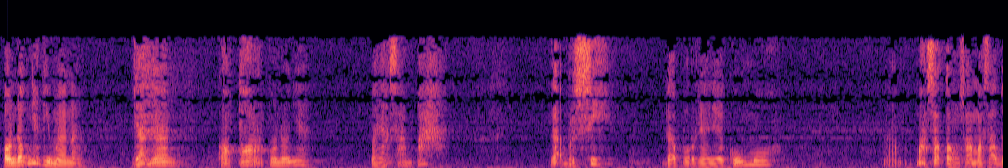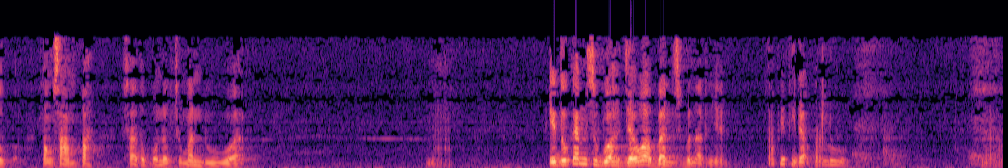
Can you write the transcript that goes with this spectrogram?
Pondoknya gimana? Jangan kotor pondoknya. Banyak sampah. Nggak bersih. Dapurnya aja kumuh. Nah, masa tong sama satu tong sampah satu pondok cuma dua. Nah, itu kan sebuah jawaban sebenarnya, tapi tidak perlu. Nah,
